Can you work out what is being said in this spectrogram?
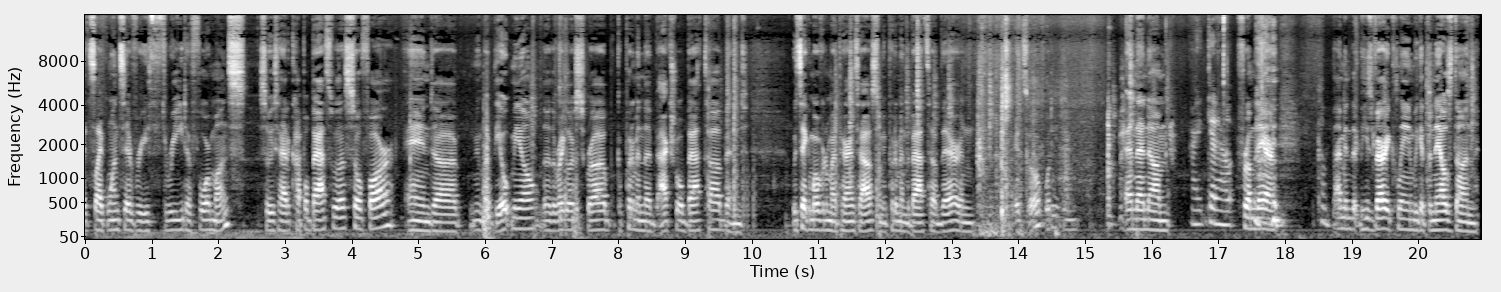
It's like once every three to four months. So he's had a couple baths with us so far, and uh, like the oatmeal, the, the regular scrub. Could put him in the actual bathtub, and we take him over to my parents' house, and we put him in the bathtub there, and it's oh, what are you doing? And then um, All right, get out. from there, Come. I mean, the, he's very clean. We get the nails done.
